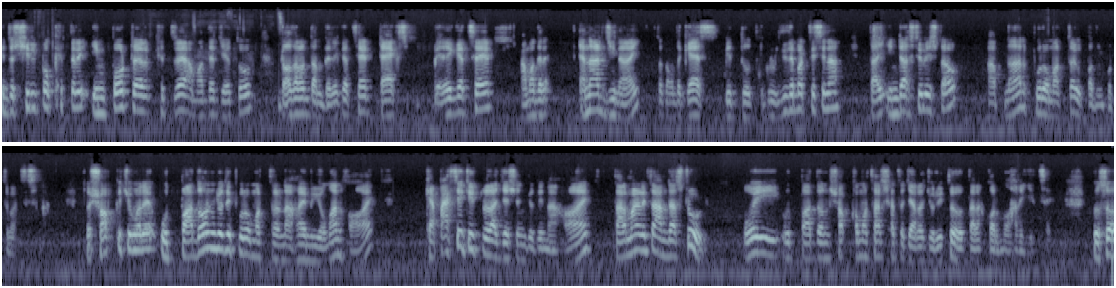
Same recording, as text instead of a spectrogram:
কিন্তু শিল্প ক্ষেত্রে ইম্পোর্টের ক্ষেত্রে আমাদের যেহেতু ডলারের দাম বেড়ে গেছে ট্যাক্স বেড়ে গেছে, আমাদের এনার্জি নাই আমাদের গ্যাস বিদ্যুৎ এগুলো দিতে পারতেছি না। তাই ইন্ডাস্ট্রিয়ালিস্টরাও আপনার পুরো মাত্রায় উৎপাদন করতে পারতেছে না। তো সবকিছু মিলে উৎপাদন যদি পুরো মাত্রা না হয় নিয়মান হয় ক্যাপাসিটি ইউটিলাইজেশন যদি না হয় তার মানে তো আন্ডারস্টুড ওই উৎপাদন সক্ষমতার সাথে যারা জড়িত তারা কর্ম হারিয়েছে। তো সো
